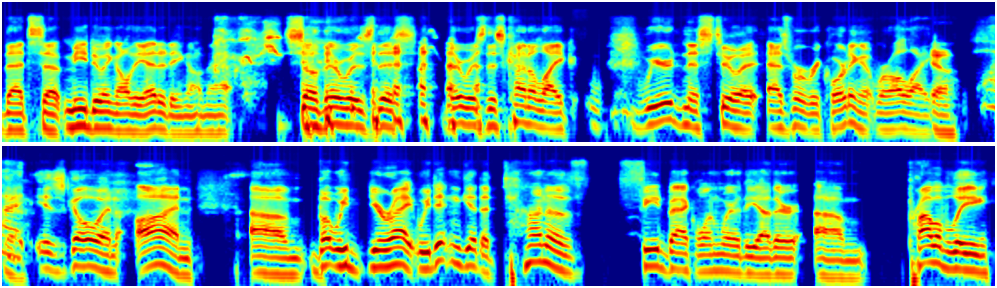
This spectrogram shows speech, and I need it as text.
that's uh, me doing all the editing on that. So there was this there was this kind of like weirdness to it as we're recording it. We're all like, Yeah. "What is going on?" Um, but we, you're right, we didn't get a ton of feedback one way or the other. Um, probably,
